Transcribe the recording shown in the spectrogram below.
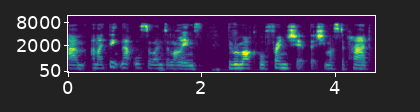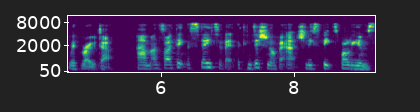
Um, and I think that also underlines the remarkable friendship that she must have had with Rhoda. Um, and so I think the state of it, the condition of it, actually speaks volumes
